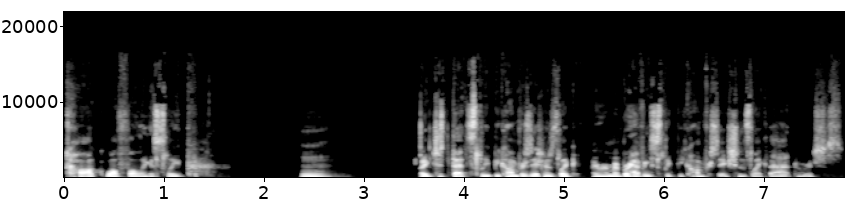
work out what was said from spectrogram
talk while falling asleep. Hmm. Like just that sleepy conversation. It's like I remember having sleepy conversations like that, just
